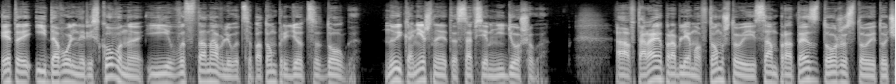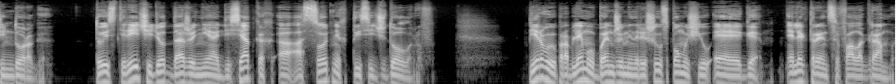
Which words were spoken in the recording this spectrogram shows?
Это и довольно рискованно, и восстанавливаться потом придется долго. Ну и, конечно, это совсем не дешево. А вторая проблема в том, что и сам протез тоже стоит очень дорого. То есть речь идет даже не о десятках, а о сотнях тысяч долларов. Первую проблему Бенджамин решил с помощью ЭЭГ — электроэнцефалограммы.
